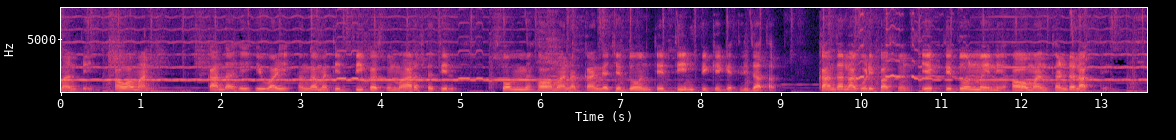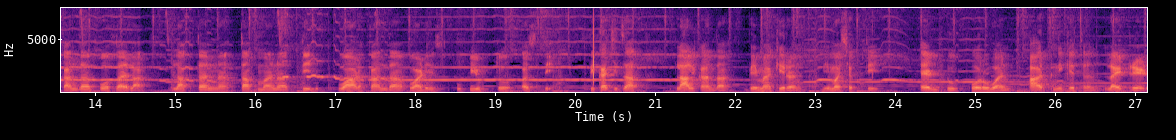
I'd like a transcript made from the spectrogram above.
मानते. हवामान. कांदा हे हिवाळी हंगामातील पीक असून महाराष्ट्रातील सौम्य हवामानात कांद्याचे दोन ते तीन पिके घेतली जातात. कांदा लागवडीपासून एक ते दोन महिने हवामान थंड लागते. कांदा पोसायला लागताना तापमानातील वाढ कांदा वाढीस उपयुक्त असते. पिकाची जात लाल कांदा Bhima Kiran Bhimashakti L two four one Arka Niketan light red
